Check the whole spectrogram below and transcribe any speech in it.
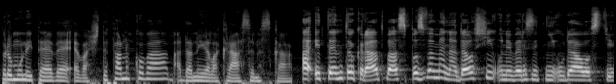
Pro Muni TV Eva Štefanková a Daniela Krásenská. A i tentokrát vás pozveme na další univerzitní události.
